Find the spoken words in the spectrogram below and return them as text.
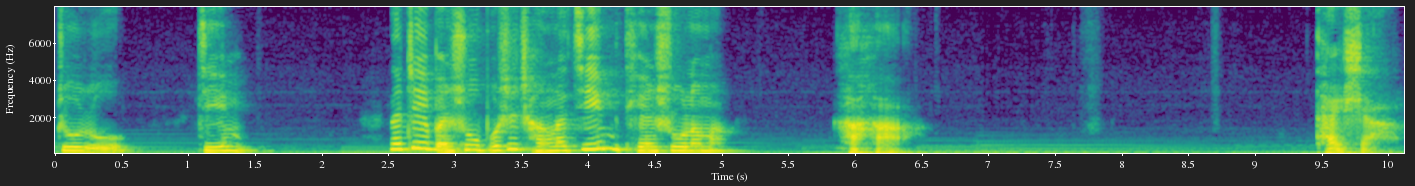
诸如 Jim？那这本书不是成了 Jim 天书了吗？哈哈，太傻，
